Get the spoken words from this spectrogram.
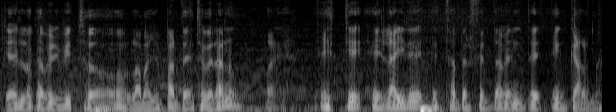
que es lo que habéis visto la mayor parte de este verano, pues es que el aire está perfectamente en calma.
